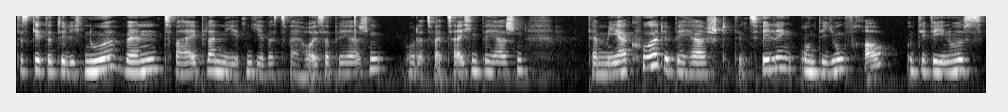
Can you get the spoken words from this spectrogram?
Das geht natürlich nur, wenn zwei Planeten jeweils zwei Häuser beherrschen oder zwei Zeichen beherrschen. Der Merkur, der beherrscht den Zwilling und die Jungfrau und die Venus,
